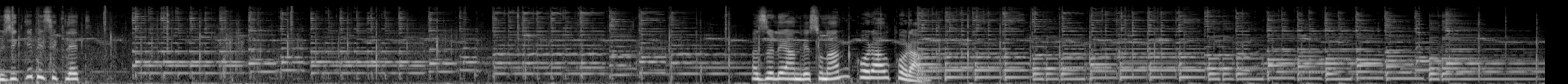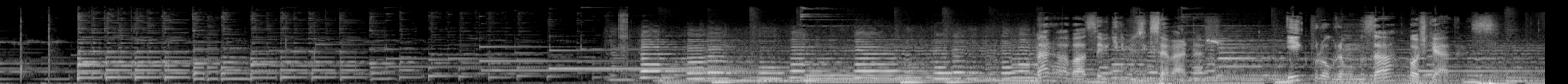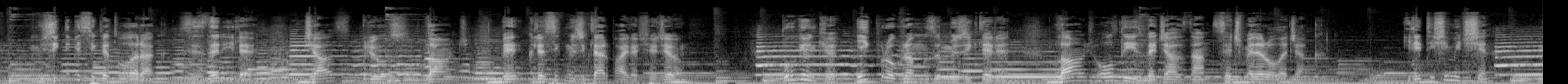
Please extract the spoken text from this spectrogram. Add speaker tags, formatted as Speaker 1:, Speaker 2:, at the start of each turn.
Speaker 1: Müzikli Bisiklet Hazırlayan ve sunan Koral Koral
Speaker 2: Merhaba sevgili müzikseverler. İlk programımıza hoş geldiniz. Müzikli bisiklet olarak sizler ile caz, blues, lounge ve klasik müzikler paylaşacağım. Bugünkü ilk programımızın müzikleri lounge oldies ve cazdan seçmeler olacak. İletişim için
